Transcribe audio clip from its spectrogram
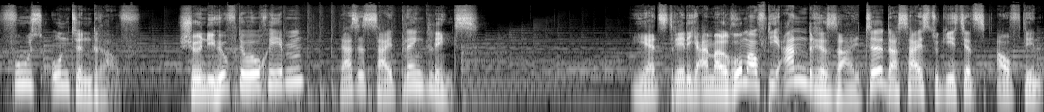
Fuß unten drauf. Schön die Hüfte hochheben, das ist Side Plank links. Jetzt dreh dich einmal rum auf die andere Seite. Das heißt, du gehst jetzt auf den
